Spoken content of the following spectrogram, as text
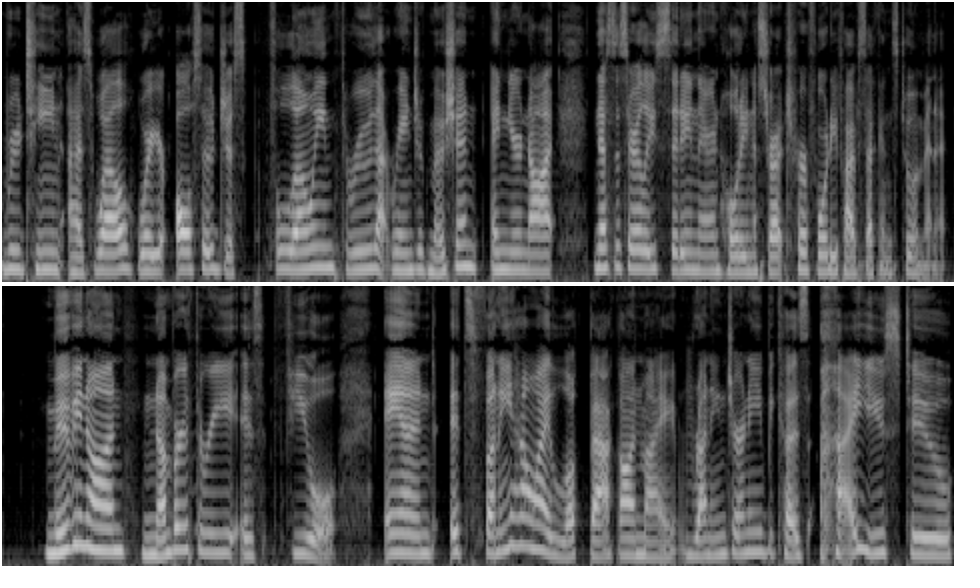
routine as well, where you're also just flowing through that range of motion and you're not necessarily sitting there and holding a stretch for 45 seconds to a minute. Moving on, number three is fuel. And it's funny how I look back on my running journey because I used to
